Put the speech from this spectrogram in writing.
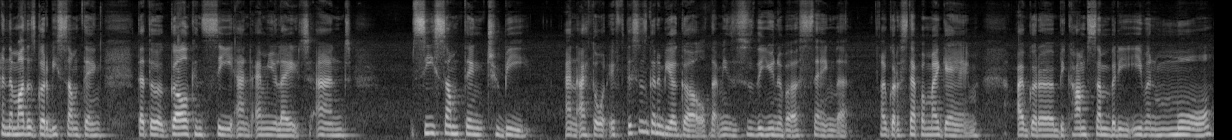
And the mother's got to be something that the girl can see and emulate and see something to be. And I thought, if this is going to be a girl, that means this is the universe saying that I've got to step on my game. I've got to become somebody even more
